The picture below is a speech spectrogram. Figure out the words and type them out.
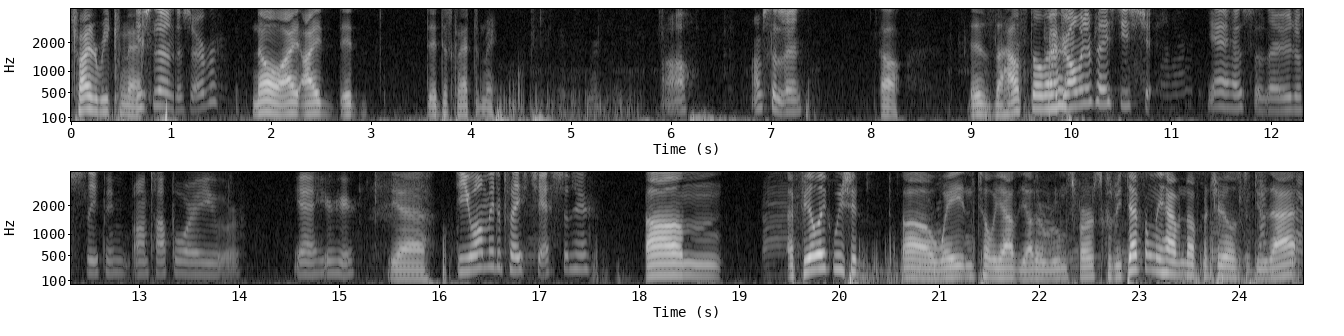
Try to reconnect. You still in the server? No, I, I, it, it disconnected me. Oh. I'm still in. Oh, is the house still Wait, do there? you want me to place these Yeah, I'm still there. You're just sleeping on top of where you were. Yeah, you're here. Yeah. Do you want me to place chests in here? Um, I feel like we should uh wait until we have the other rooms first, because we definitely have enough materials to do that.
